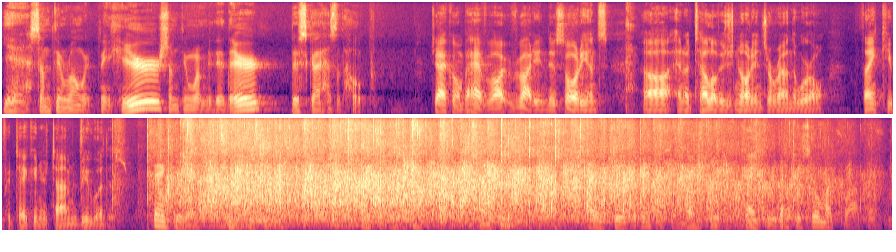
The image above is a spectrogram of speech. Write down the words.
yeah, something wrong with me here, something wrong with me there, this guy has a hope. Jack, on behalf of everybody in this audience uh, and a television audience around the world, thank you for taking your time to be with us. Thank you. Ray. Thank you so much. Thank you. Thank you. So much.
